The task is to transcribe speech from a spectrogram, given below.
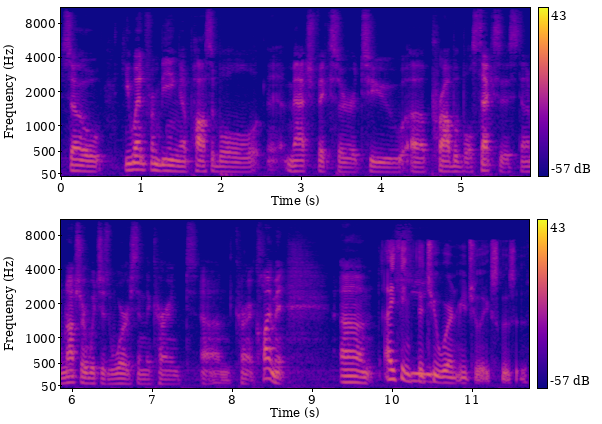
So he went from being a possible uh, match fixer to a probable sexist, and I'm not sure which is worse in the current um, current climate. Um, I think he, the two weren't mutually exclusive.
